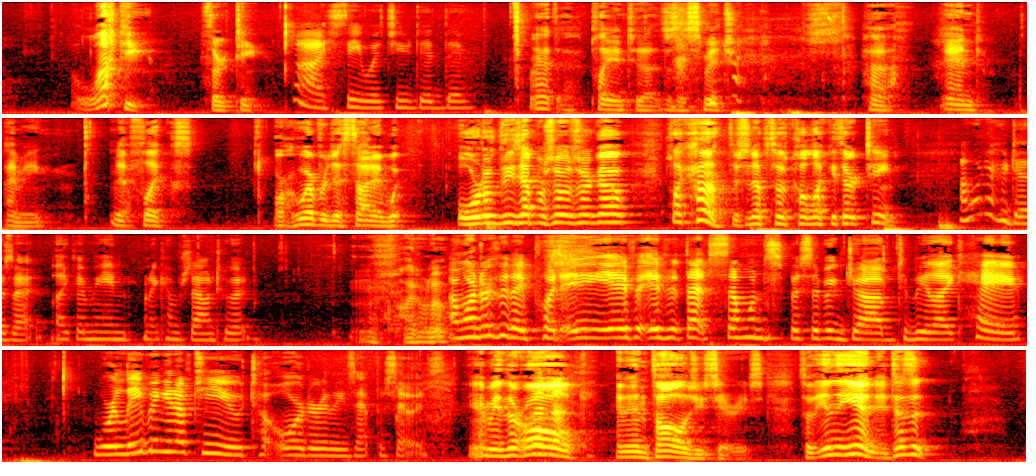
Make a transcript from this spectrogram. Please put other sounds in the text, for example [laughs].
Lucky 13. I see what you did there. I had to play into that just a smidge. [laughs] huh. And, I mean, Netflix or whoever decided what order these episodes are go, it's like, huh, there's an episode called Lucky 13. I wonder who does that. Like, I mean, when it comes down to it, I don't know. I wonder who they put. If if that's someone's specific job to be like, hey, we're leaving it up to you to order these episodes. Yeah, I mean, they're all luck. an anthology series. So in the end, it doesn't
